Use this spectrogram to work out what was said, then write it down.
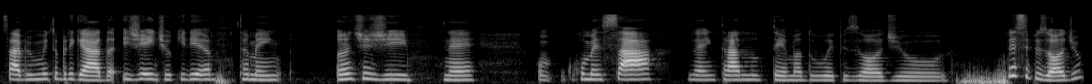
sabe? Muito obrigada. E gente, eu queria também antes de, né, começar né, entrar no tema do episódio. desse episódio.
